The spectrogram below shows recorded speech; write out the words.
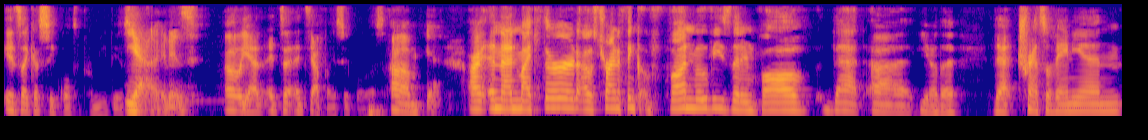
is like a sequel to Prometheus. Yeah, it is. Oh yeah, it's a, it's definitely a sequel. Um. Yeah. All right, and then my third, I was trying to think of fun movies that involve that uh you know the that Transylvanian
